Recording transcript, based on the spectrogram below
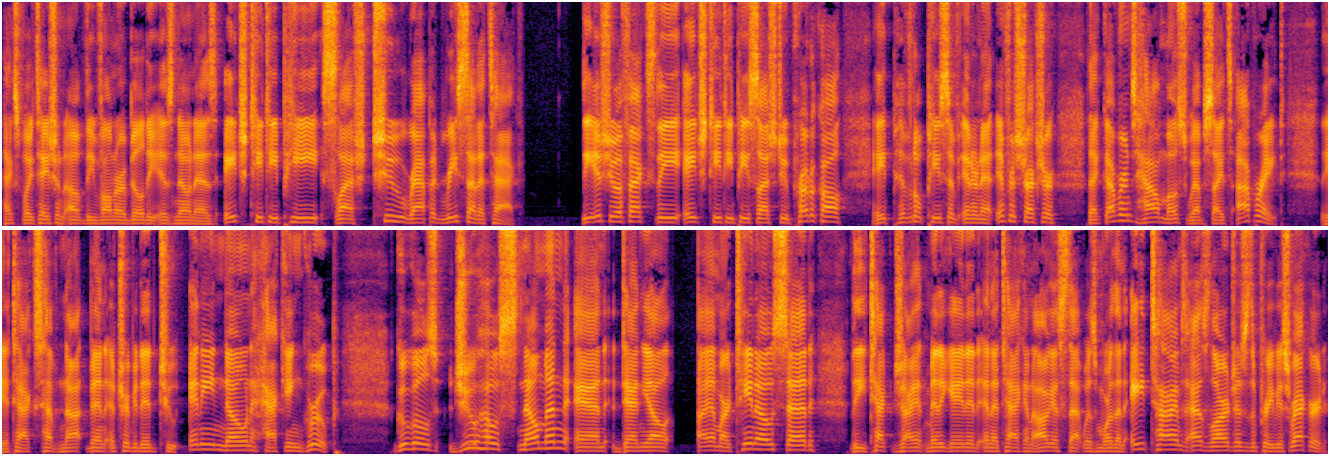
Exploitation of the vulnerability is known as HTTP slash 2 rapid reset attack. The issue affects the HTTP slash 2 protocol, a pivotal piece of internet infrastructure that governs how most websites operate. The attacks have not been attributed to any known hacking group. Google's Juho Snellman and Daniele Iamartino said the tech giant mitigated an attack in August that was more than eight times as large as the previous record.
